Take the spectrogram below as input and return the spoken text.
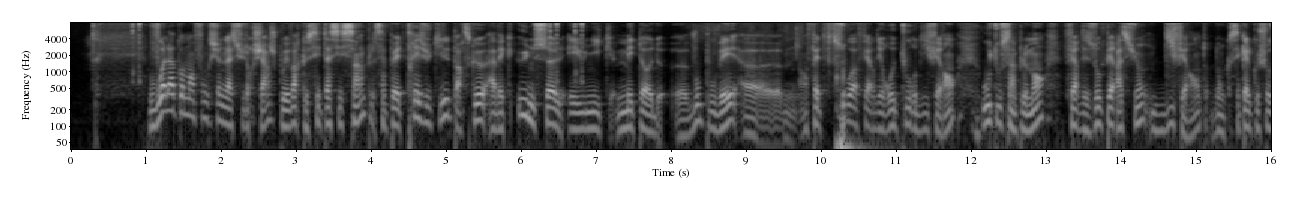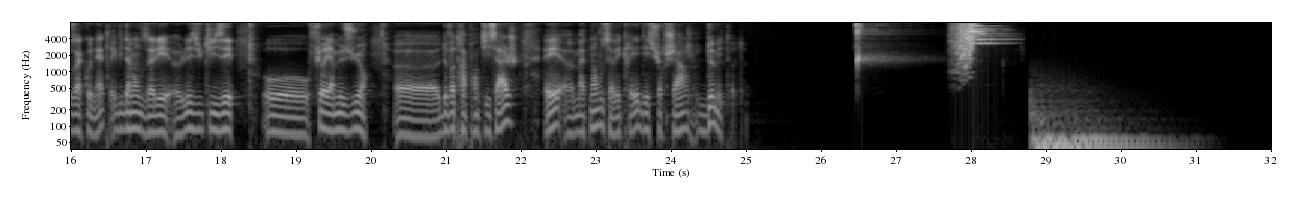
Voilà comment fonctionne la surcharge. Vous pouvez voir que c'est assez simple. Ça peut être très utile parce que avec une seule et unique méthode, euh, vous pouvez euh, en fait soit faire des retours différents ou tout simplement faire des opérations différentes. Donc c'est quelque chose à connaître. Évidemment, vous allez euh, les utiliser au fur et à mesure de votre apprentissage. Et maintenant, vous savez créer des surcharges de méthodes.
